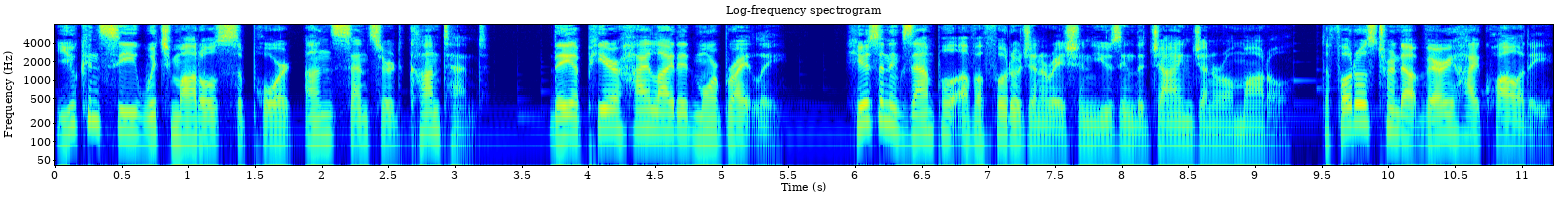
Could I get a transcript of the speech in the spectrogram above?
you can see which models support uncensored content. They appear highlighted more brightly. Here's an example of a photo generation using the Giant General model. The photos turned out very high quality,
